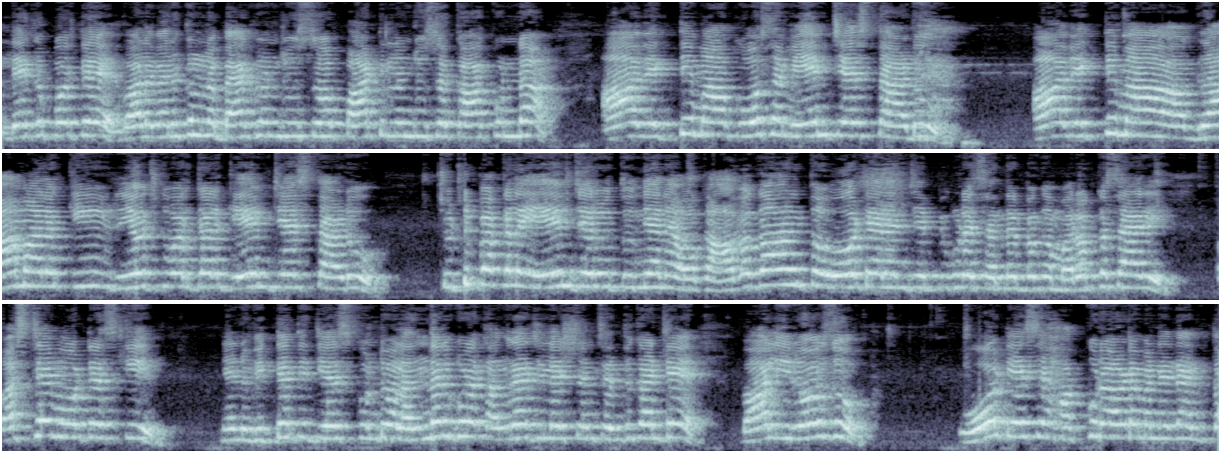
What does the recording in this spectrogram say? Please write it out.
లేకపోతే వాళ్ళ వెనుకల ఉన్న బ్యాక్గ్రౌండ్ చూసో పార్టీలను చూసో కాకుండా ఆ వ్యక్తి మా కోసం ఏం చేస్తాడు? ఆ వ్యక్తి మా గ్రామాలకి నియోజకవర్గాలకి ఏం చేస్తాడు? చుట్టుపక్కల ఏం జరుగుతుంది అనే ఒక అవగాహనతో ఓటారని చెప్పి కూడా సందర్భంగా మరొకసారి ఫస్ట్ టైం ఓటర్స్కి నేను విజ్ఞప్తి చేసుకుంటూ వాళ్ళందరూ కూడా కంగ్రాచులేషన్స్ ఎందుకంటే వాళ్ళు ఈరోజు ఓటేసే హక్కు రావడం అనేది అంత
